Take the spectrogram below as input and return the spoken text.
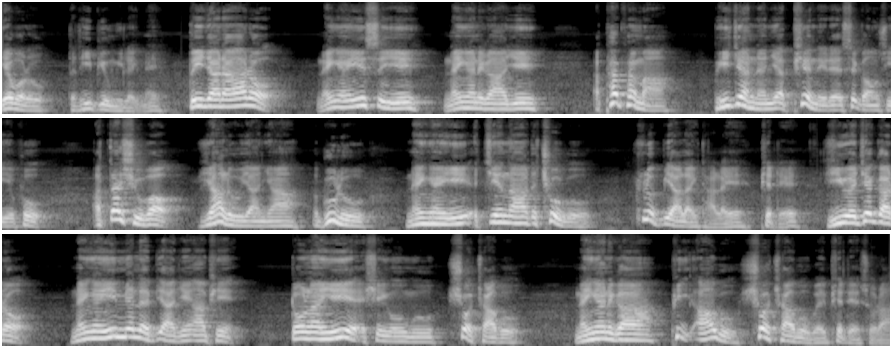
ရဲဘော်တို့သတိပြုမိလိမ့်မယ်။သိကြတာကတော့နိုင်ငံရေးစီရေးနိုင်ငံတကာရေးအဖက်ဖက်မှာဘီးကြံနံညက်ဖြစ်နေတဲ့စစ်ကောင်စီအဖို့အသက်ရှူပေါက်ရလိုရညာအခုလို နိုင်ငံရေးအကျဉ်းသားတချို့ကိုလွှတ်ပြလိုက်တာလည်းဖြစ်တယ်။ရည်ရွယ်ချက်ကတော့နိုင်ငံရေးမျက်လက်ပြခြင်းအဖြစ်တော်လန်ရေးရဲ့အရှိန်အုံကိုရှော့ချဖို့နိုင်ငံတကာဖိအားကိုရှော့ချဖို့ပဲဖြစ်တယ်ဆိုတာ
